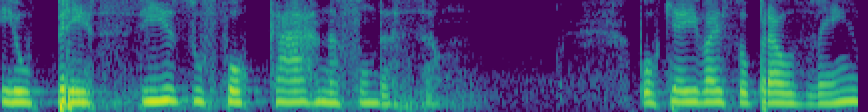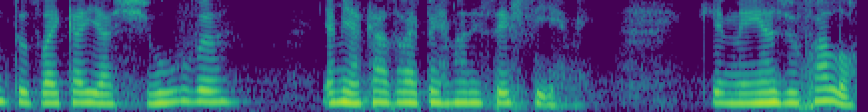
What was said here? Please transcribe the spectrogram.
Eu preciso focar na fundação. Porque aí vai soprar os ventos, vai cair a chuva, e a minha casa vai permanecer firme. Que nem a Ju falou.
